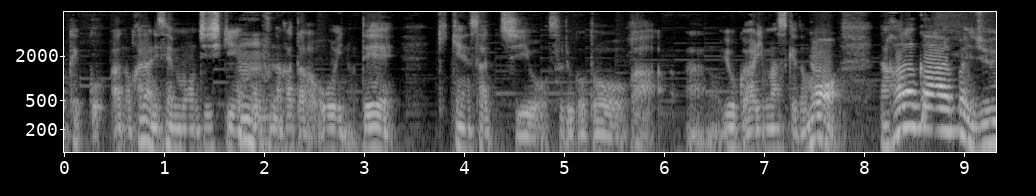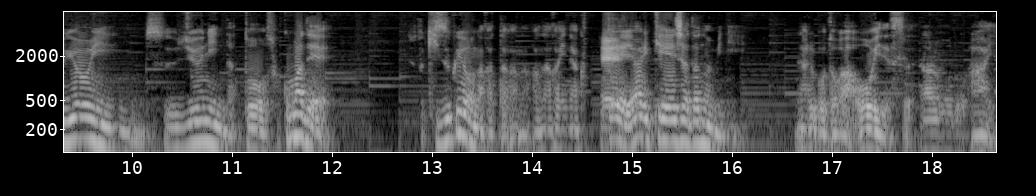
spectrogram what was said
結構、あの、かなり専門知識が豊富な方が多いので、危険察知をすることが、あの、よくありますけども、なかなかやっぱり従業員数十人だと、そこまで、ちょっと気づくような方がなかなかいなくて、ええやはり経営者頼みになることが多いです。なるほど。はい。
